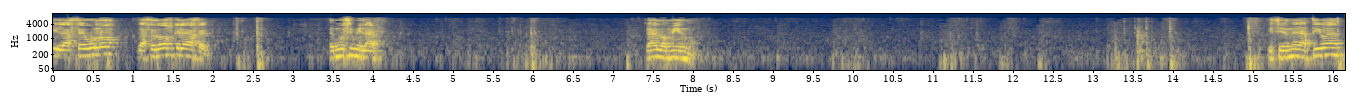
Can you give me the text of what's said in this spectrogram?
y la C1, la C2, ¿qué le hacen? Es muy similar. Da lo mismo. Y si es negativa,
